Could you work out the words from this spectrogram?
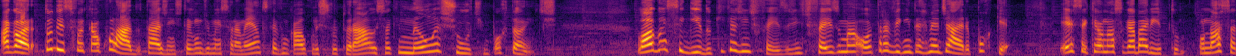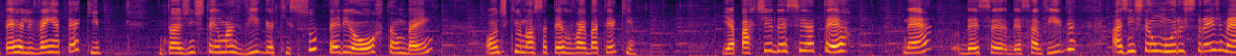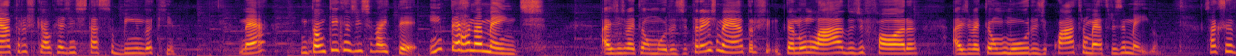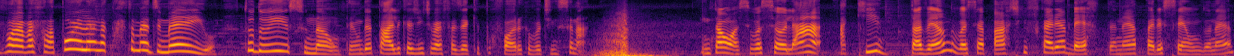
Agora, tudo isso foi calculado, tá, gente? Teve um dimensionamento, teve um cálculo estrutural, isso aqui não é chute, importante. Logo em seguida, o que, que a gente fez? A gente fez uma outra viga intermediária. Por quê? Esse aqui é o nosso gabarito. O nosso aterro ele vem até aqui. Então a gente tem uma viga aqui superior também, onde que o nosso aterro vai bater aqui. E a partir desse aterro, né, desse, dessa viga, a gente tem um muro de 3 metros, que é o que a gente está subindo aqui, né? Então o que, que a gente vai ter? Internamente, a gente vai ter um muro de 3 metros e pelo lado de fora a gente vai ter um muro de 4 metros e meio. Só que você vai falar, pô Helena, 4 metros e meio, tudo isso? Não, tem um detalhe que a gente vai fazer aqui por fora que eu vou te ensinar. Então, ó, se você olhar aqui, tá vendo? Vai ser a parte que ficaria aberta, né? Aparecendo, né?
